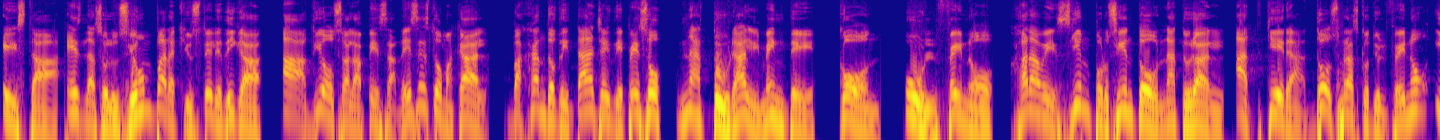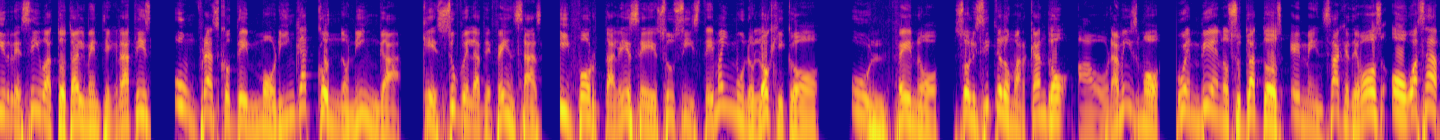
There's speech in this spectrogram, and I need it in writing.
Esta es la solución para que usted le diga adiós a la pesadez estomacal, bajando de talla y de peso naturalmente con Ulfeno, jarabe 100% natural. Adquiera dos frascos de Ulfeno y reciba totalmente gratis un frasco de Moringa con Noninga que sube las defensas y fortalece su sistema inmunológico. Ulfeno, solicítelo marcando ahora mismo o envíenos sus datos en mensaje de voz o WhatsApp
